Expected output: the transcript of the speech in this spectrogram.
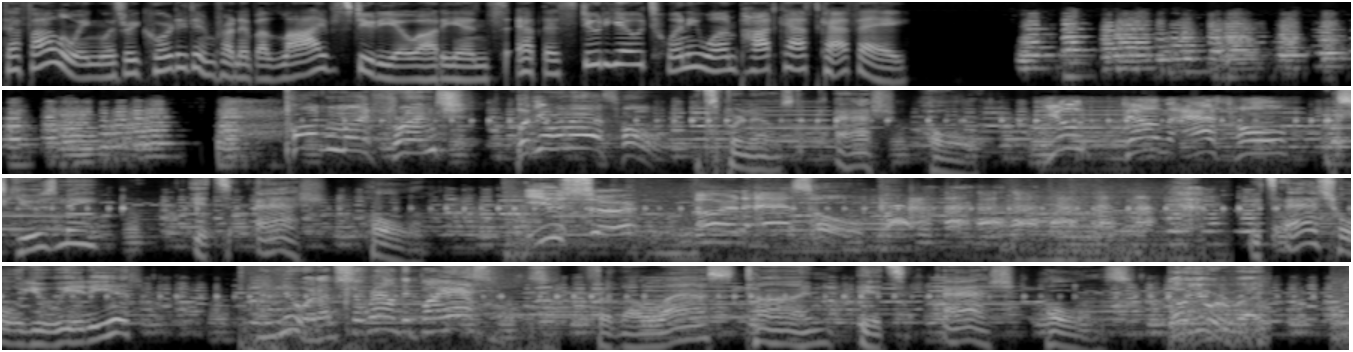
The following was recorded in front of a live studio audience at the Studio 21 Podcast Cafe. Pardon my French, but you're an asshole. It's pronounced ash hole. You dumb asshole! Excuse me? It's ash hole. You, sir, are an asshole. It's ash hole, you idiot. I knew it. I'm surrounded by assholes. For the last time, it's ash holes. No, you were right.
